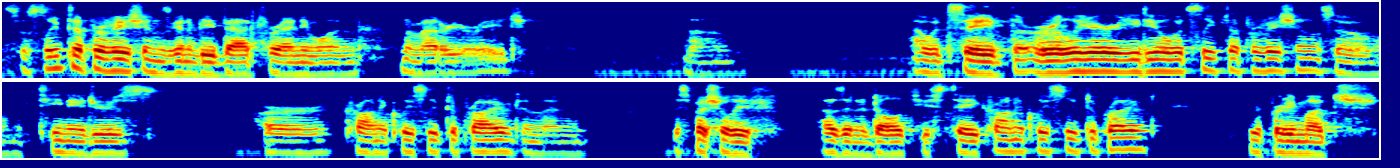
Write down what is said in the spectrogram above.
So sleep deprivation is going to be bad for anyone, no matter your age. Um, I would say the earlier you deal with sleep deprivation, so if teenagers are chronically sleep deprived, and then especially if as an adult you stay chronically sleep deprived, you're pretty much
